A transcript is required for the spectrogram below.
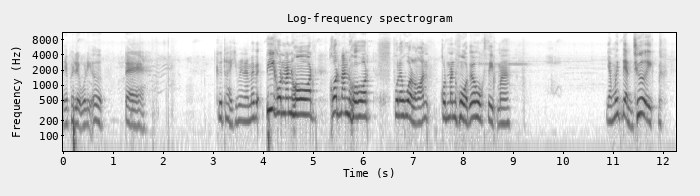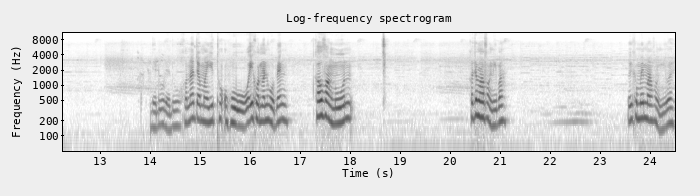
ในเพลวอริเออร์แต่ คือถ่ายคลิปในนั้นไม่เป็นพี่คนมันโหดคนมันโหดพูดแล้วหัวร้อน คนมันโหดไว้หกสิบมา ยังไม่เปลี่ยนชื่ออีก เดี๋ยวดูเดี๋ยวดูเขาน่าจะมายึดโอ้โหไอคนมันโหดแม่ง เข้าฝั่งนู้น เขาจะมาฝั่งนี้ปะเฮ้ยเขาไม่มาฝั่งนี้เว้ย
